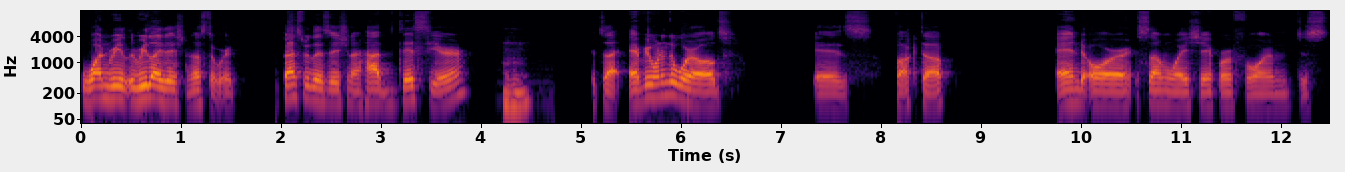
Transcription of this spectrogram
one re- realization. That's the word best realization I had this year Mhm. it's that everyone in the world is fucked up and or some way, shape, or form just,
